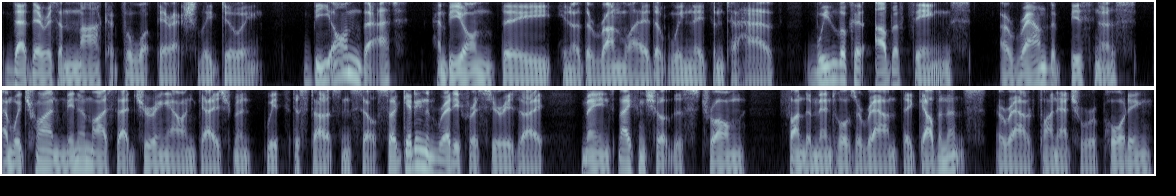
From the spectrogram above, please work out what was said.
that there is a market for what they're actually doing. Beyond that, and beyond the you know the runway that we need them to have, we look at other things around the business and we try and minimize that during our engagement with the startups themselves. So getting them ready for a Series A means making sure that there's strong fundamentals around their governance, around financial reporting,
